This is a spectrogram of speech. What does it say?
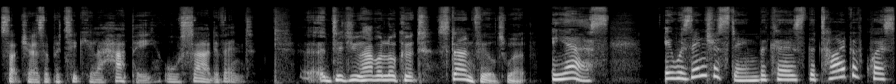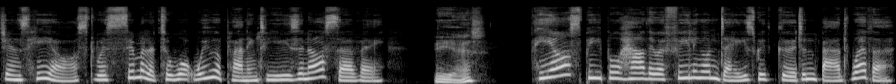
such as a particular happy or sad event. Uh, did you have a look at Stanfield's work? Yes. It was interesting because the type of questions he asked was similar to what we were planning to use in our survey. Yes. He asked people how they were feeling on days with good and bad weather.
